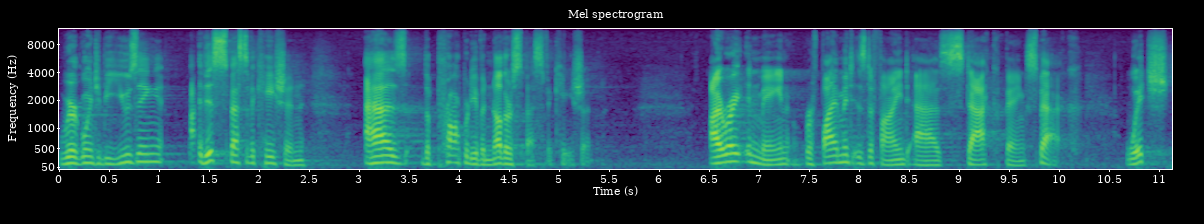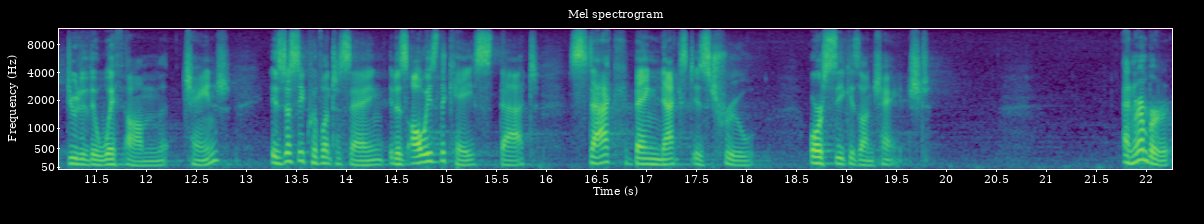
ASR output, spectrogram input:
We're going to be using this specification as the property of another specification. I write in main, refinement is defined as stack bang spec which, due to the with um, change, is just equivalent to saying it is always the case that stack bang next is true or seek is unchanged. And remember,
